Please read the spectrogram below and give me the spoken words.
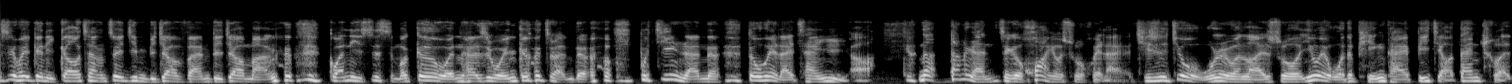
是会跟你高唱。最近比较烦，比较忙，管你是什么歌文还是文哥转的，不尽然呢都会来参与啊。那当然，这个话又说回来，其实就吴瑞文来说，因为我的平台比较单纯，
